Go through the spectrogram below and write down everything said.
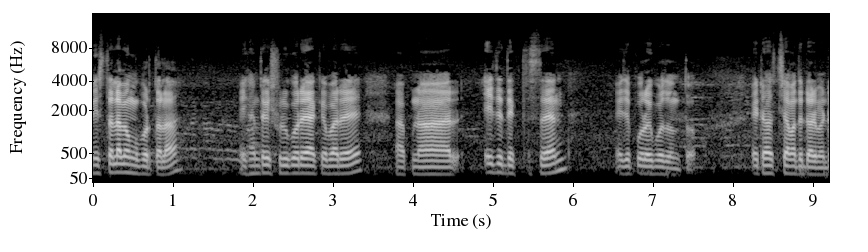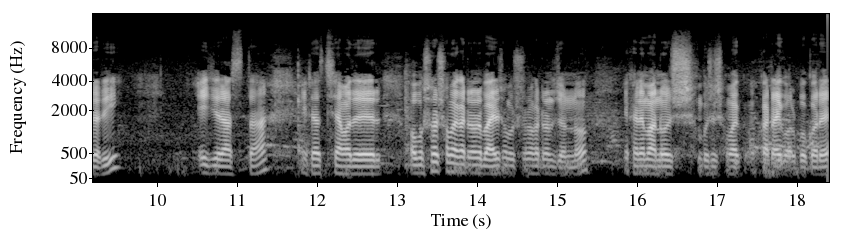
নিচতলা এবং উপরতলা। এখান থেকে শুরু করে একেবারে আপনার, এই যে দেখতেছেন, এই যে পুরো পর্যন্ত। এটা হচ্ছে আমাদের ডরমেটরি এই যে রাস্তা, এটা হচ্ছে আমাদের অবসর সময় কাটানোর বাইরে অবসর সময় কাটানোর জন্য। এখানে মানুষ বসে সময় কাটায়, গল্প করে।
